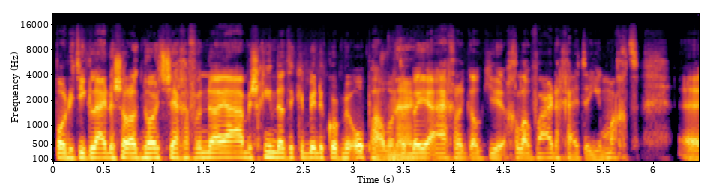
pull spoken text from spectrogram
politiek leider zal ook nooit zeggen van... nou ja, misschien dat ik er binnenkort mee ophoud. Want nee. dan ben je eigenlijk ook je geloofwaardigheid en je macht uh,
